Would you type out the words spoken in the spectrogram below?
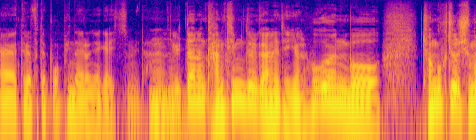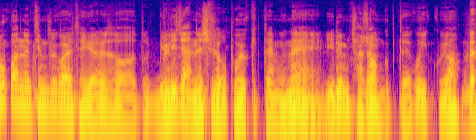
예, 드래프트에 뽑힌다 이런 얘기가 있습니다. 음. 일단은 강팀들 간의 대결 혹은 뭐 전국적으로 주목받는 팀들과의 대결에서 또 밀리지 않는 실력을 보였기 때문에 이름이 자주 언급되고 있고요. 네.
